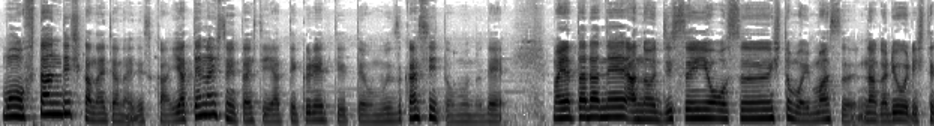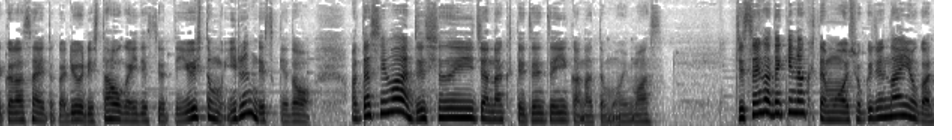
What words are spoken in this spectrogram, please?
もう負担でしかないじゃないですか。やってない人に対してやってくれって言っても難しいと思うので、まあやたらね、あの自炊を押す人もいます。なんか料理してくださいとか料理した方がいいですよっていう人もいるんですけど、私は自炊じゃなくて全然いいかなって思います。自炊ができなくても食事内容が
